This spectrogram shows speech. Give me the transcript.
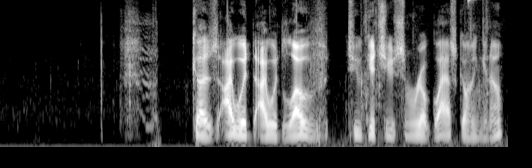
because I would, I would love to get you some real glass going, you know.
